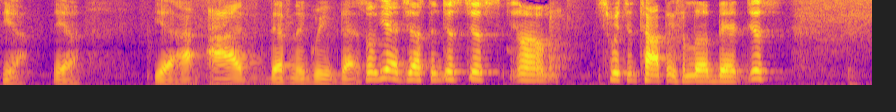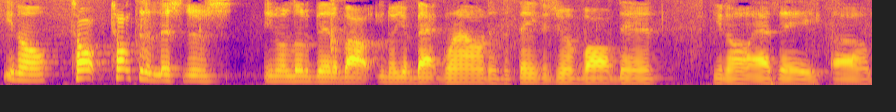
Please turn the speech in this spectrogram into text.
Yeah, yeah, yeah. I, I definitely agree with that. So yeah, Justin, just just um, switching topics a little bit. Just you know, talk talk to the listeners. You know, a little bit about you know your background and the things that you're involved in. You know, as a um,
